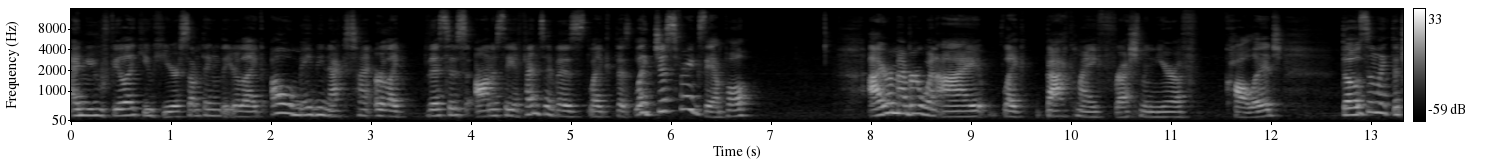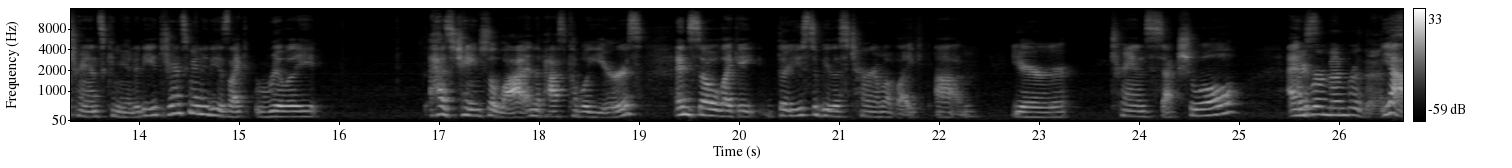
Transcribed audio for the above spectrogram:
and you feel like you hear something that you're like, "Oh, maybe next time," or like this is honestly offensive as like this. Like just for example, I remember when I like back my freshman year of college, those in like the trans community, the trans community is like really has changed a lot in the past couple years. And so like a, there used to be this term of like um you're transsexual and I remember this. Yeah,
